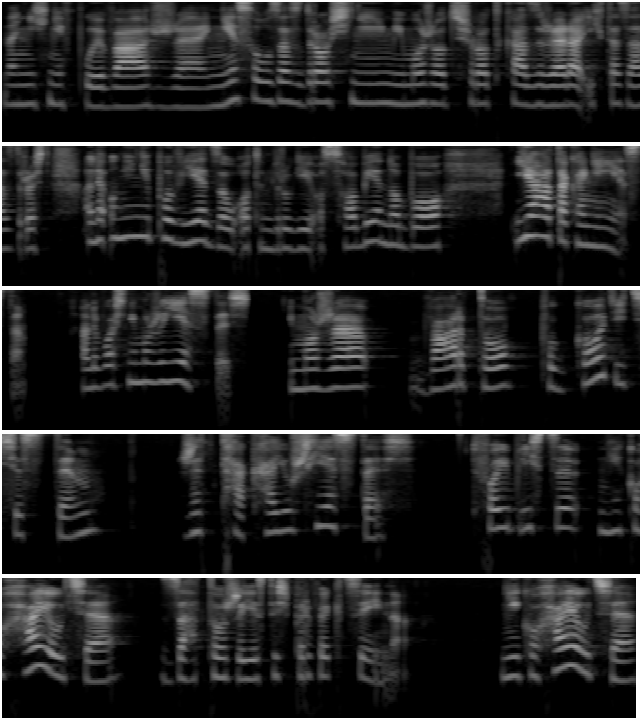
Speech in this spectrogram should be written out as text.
na nich nie wpływa, że nie są zazdrośni, mimo że od środka zżera ich ta zazdrość, ale oni nie powiedzą o tym drugiej osobie, no bo ja taka nie jestem. Ale właśnie może jesteś i może warto pogodzić się z tym, że taka już jesteś. Twoi bliscy nie kochają cię za to, że jesteś perfekcyjna nie kochają Cię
